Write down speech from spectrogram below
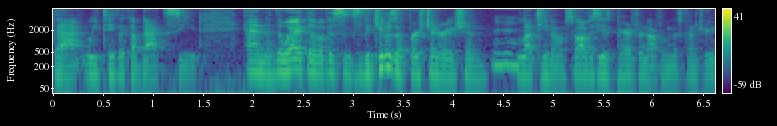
that we take like a back seat. And the way I feel about this is the kid was a first generation mm-hmm. Latino, so obviously his parents were not from this country.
